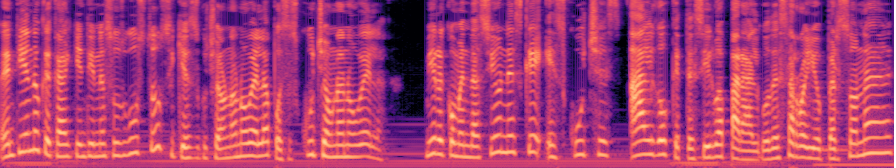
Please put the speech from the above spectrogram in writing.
Entiendo que cada quien tiene sus gustos, si quieres escuchar una novela, pues escucha una novela. Mi recomendación es que escuches algo que te sirva para algo, desarrollo personal,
